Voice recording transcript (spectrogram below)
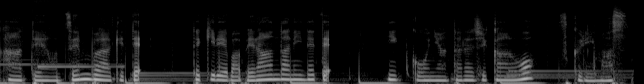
カーテンを全部開けてできればベランダに出て日光に当たる時間を作ります。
